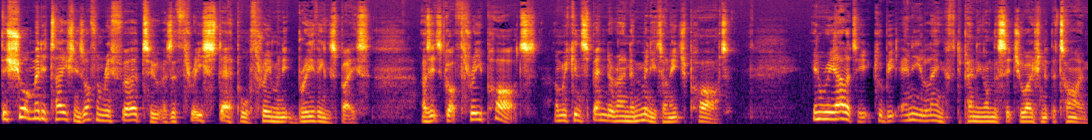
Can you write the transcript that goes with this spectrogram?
This short meditation is often referred to as a three step or three minute breathing space, as it's got three parts and we can spend around a minute on each part. In reality, it could be any length depending on the situation at the time.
